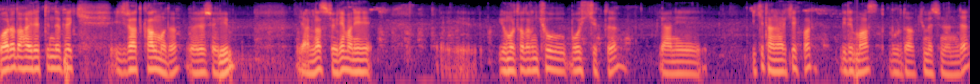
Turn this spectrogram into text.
Bu arada Hayrettin'de pek icraat kalmadı öyle söyleyeyim. Yani nasıl söyleyeyim hani e, yumurtaların çoğu boş çıktı. Yani iki tane erkek var. Biri mast burada kümesin önünde.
